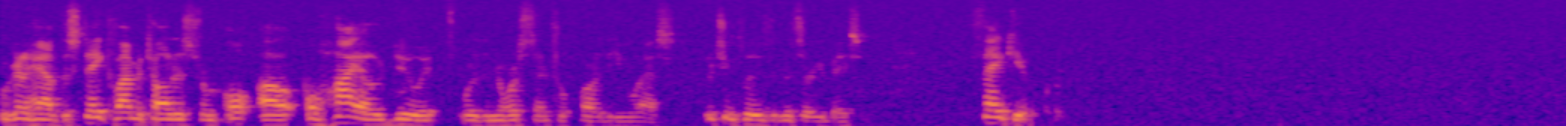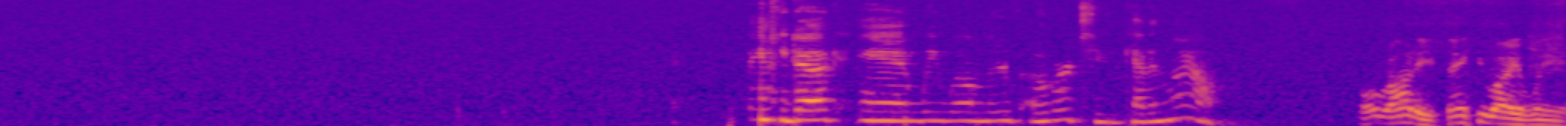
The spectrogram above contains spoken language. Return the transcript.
we're going to have the state climatologist from O- uh, Ohio do it for the north central part of the U.S., which includes the Missouri Basin. Thank you. Thank you, Doug, and we will move over to Kevin Low. All righty, thank you, Eileen.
